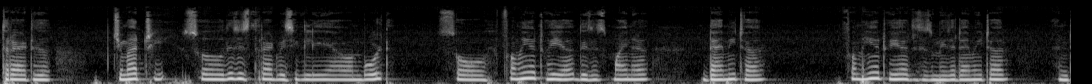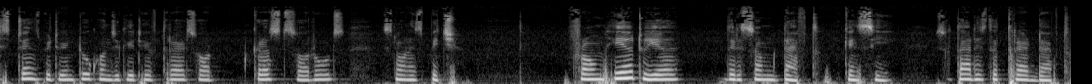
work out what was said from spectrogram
thread geometry. So this is thread basically on bolt. So from here to here this is minor diameter. From here to here this is major diameter and distance between two consecutive threads or crests or roots is known as pitch. From here to here there is some depth you can see. So that is the thread depth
